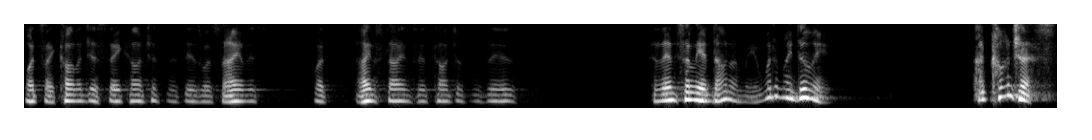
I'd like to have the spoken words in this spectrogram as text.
What psychologists say consciousness is, what scientists, what Einstein says consciousness is. And then suddenly it dawned on me, what am I doing? I'm conscious.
